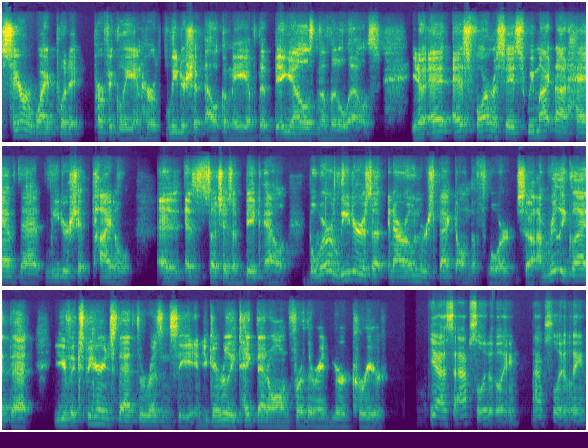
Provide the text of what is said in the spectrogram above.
Sarah White put it perfectly in her leadership alchemy of the big L's and the little L's. You know, as, as pharmacists, we might not have that leadership title as, as, such as a big L, but we're leaders in our own respect on the floor. So I'm really glad that you've experienced that through residency and you can really take that on further in your career. Yes, absolutely. Absolutely.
